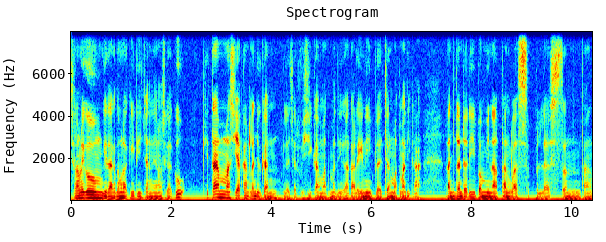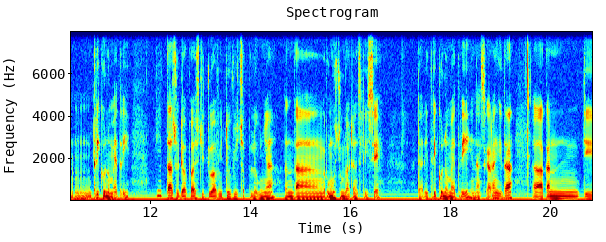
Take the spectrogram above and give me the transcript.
Assalamualaikum, kita ketemu lagi di channelnya Mas Gaku. Kita masih akan lanjutkan belajar fisika matematika. Kali ini belajar matematika. Lanjutan dari peminatan kelas 11 tentang trigonometri. Kita sudah bahas di dua video sebelumnya Tentang rumus jumlah dan selisih Dari trigonometri. Nah sekarang kita eh, akan di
